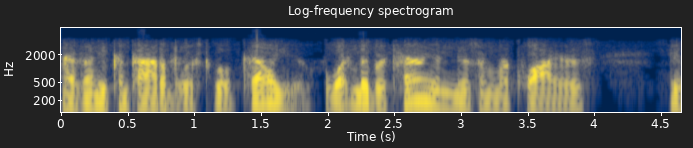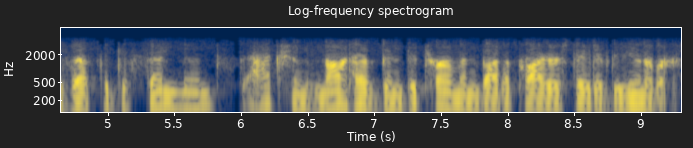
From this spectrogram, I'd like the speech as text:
as any compatibilist will tell you. What libertarianism requires is that the defendant's actions not have been determined by the prior state of the universe.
